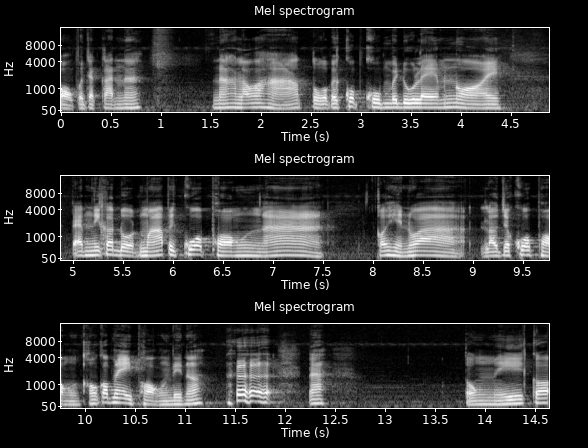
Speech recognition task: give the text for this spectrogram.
ออกไปจากกันนะนะเราก็หาตัวไปควบคุมไปดูแลมันหน่อย แต่อันนี้ก็โดดม้าไปควบพองอ่า ก็เห็นว่าเราจะควบพองเขาก็ไม่ให้พองดีเนาะนะ ตรงนี้ก็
